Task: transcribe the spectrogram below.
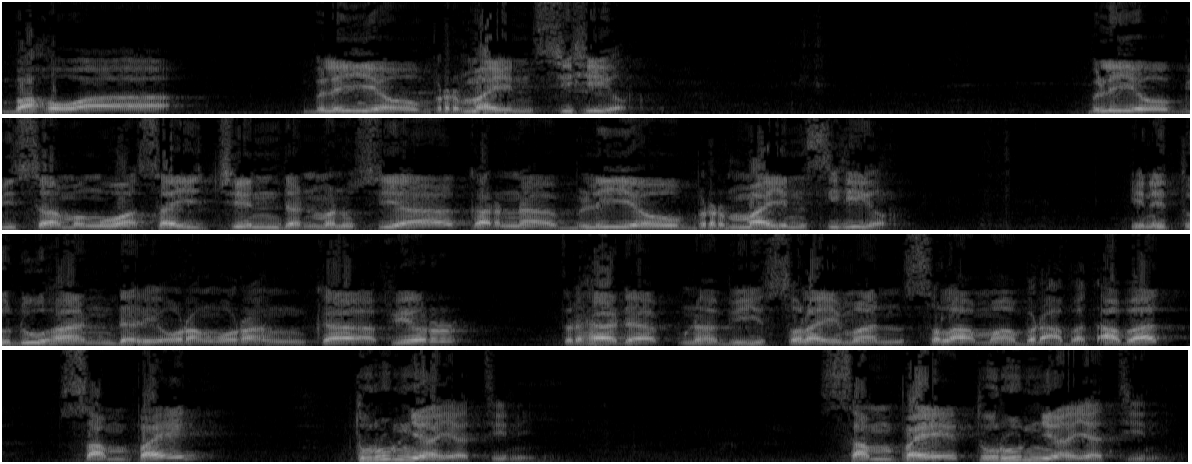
bahwa beliau bermain sihir. Beliau bisa menguasai jin dan manusia karena beliau bermain sihir. Ini tuduhan dari orang-orang kafir terhadap Nabi Sulaiman selama berabad-abad sampai turunnya ayat ini. Sampai turunnya ayat ini.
